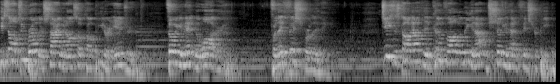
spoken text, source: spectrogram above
he saw two brothers, Simon, also called Peter, and Andrew, throwing a net in the water, for they fished for a living. Jesus called out to them, Come follow me, and I will show you how to fish for people.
